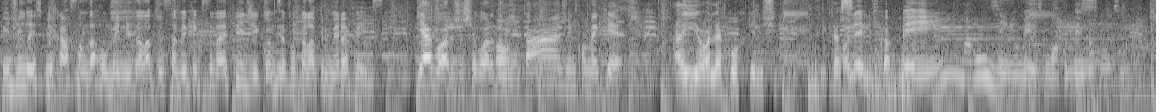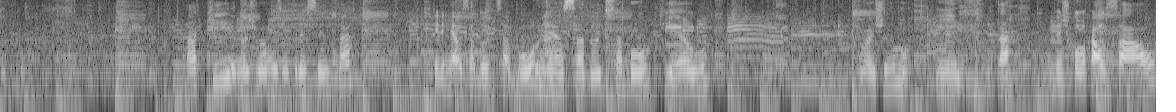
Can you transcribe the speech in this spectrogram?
pedindo a explicação da Rubenita lá pra você saber o que, que você vai pedir quando você for pela primeira vez. E agora, já chegou a hora da Ó. montagem? Como é que é? aí olha a cor que ele fica. Fica assim. Olha, ele fica bem marronzinho mesmo, ó. bem marronzinho. Aqui nós vamos acrescentar Aquele realçador de sabor, o né? realçador de sabor, que é o, o aginomoto, Isso. tá? Em vez de colocar o sal,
